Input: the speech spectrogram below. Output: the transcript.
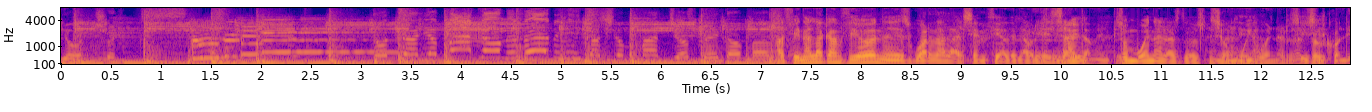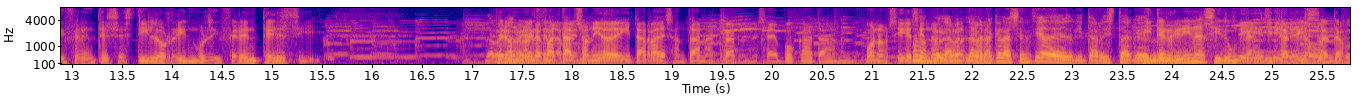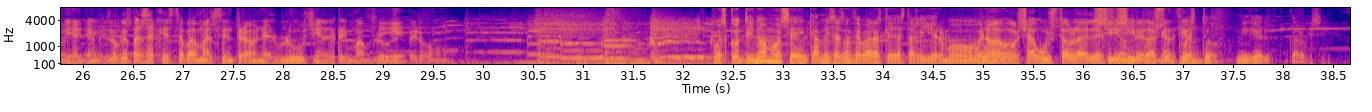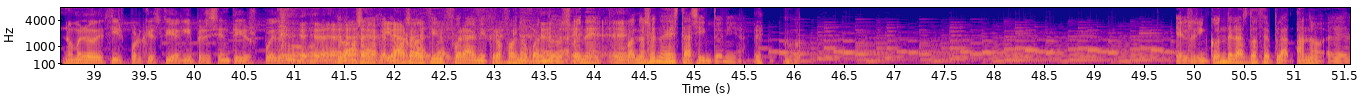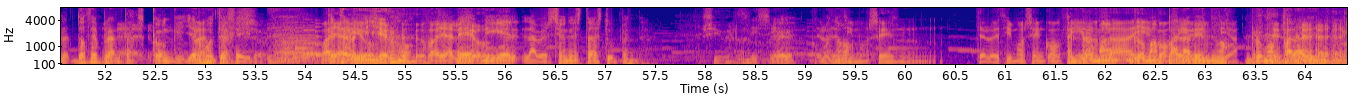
your tricks. Al final la canción es guarda la esencia de la original. Exactamente. Son buenas las dos. Son muy buenas las Sí, dos, sí. con diferentes estilos, ritmos diferentes y La Pero verdad- No le falta el sonido de guitarra de Santana, claro, en esa época tan... Bueno, sigue Bueno, siendo... pero la, verdad que la esencia del guitarrista que Peter Green ha sido un Sí, gran guitarrista buen- buen también. ¿eh? Lo que pasa es que estaba más centrado en el blues y en el rhythm and blues, Sí. pero Pues continuamos en Camisas de Once Varas, que ya está Guillermo... Bueno, ¿os ha gustado la Sí, elección sí, de por la canción? supuesto, Miguel, claro que sí. No me lo decís porque estoy aquí presente y os puedo... Lo vamos a, lo Mirar vamos a mal, decir fuera de micrófono cuando suene, cuando suene esta sintonía. El rincón de las 12 plantas. Ah, no, eh, 12 plantas con Guillermo Plantas. Tejero. Vaya ¿Qué tal, lío. Guillermo? Vaya Eh, lío. Miguel, la versión está estupenda. Sí, ¿verdad? Sí, sí. Eh, te ¿cómo lo no? decimos en te lo decimos en En confianza Román, y en Román Paladino. confidencia. Román Paladino.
